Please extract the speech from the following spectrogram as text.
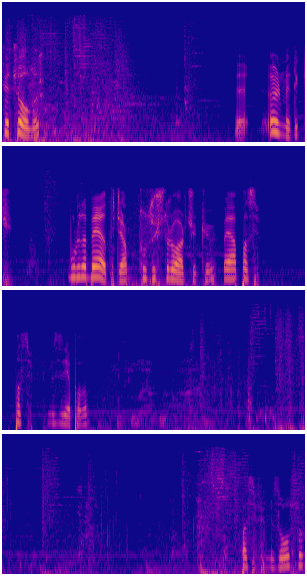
kötü olur. Ve ölmedik. Burada B atacağım. Tuzuşturu var çünkü. Veya pasif pasifimizi yapalım. Pasifimiz olsun.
